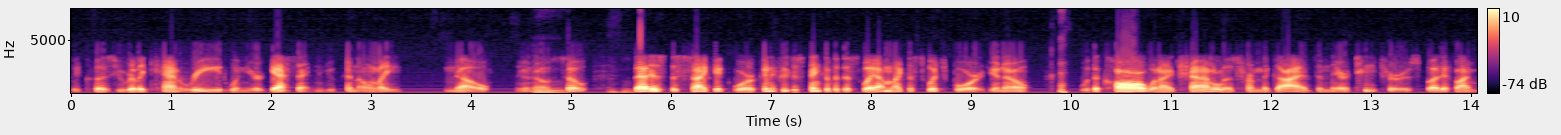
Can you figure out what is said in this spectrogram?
Because you really can't read when you're guessing. You can only know, you know. Mm. So Mhm. that is the psychic work. And if you just think of it this way, I'm like a switchboard, you know. With the call when I channel is from the guides and their teachers, but if I'm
